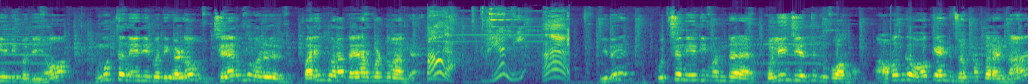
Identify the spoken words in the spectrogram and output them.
நீதிபதியும் மூத்த நீதிபதிகளும் சேர்ந்து ஒரு பரிந்துரை தயார் பண்ணுவாங்க. இது உச்ச நீதிமன்ற கொலீஜியத்துக்கு போகும். அவங்க ஓகேன்னு சொன்ன பிறகுதான்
